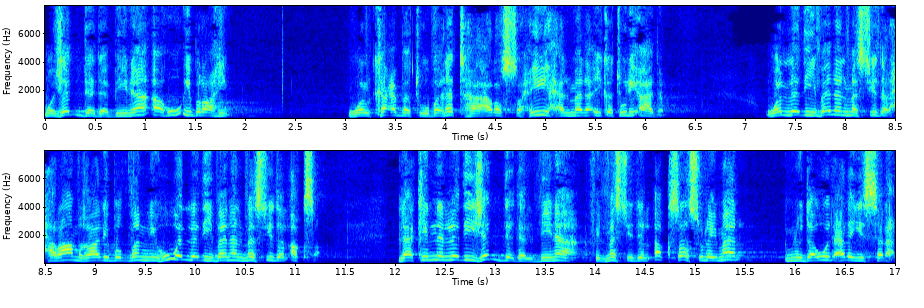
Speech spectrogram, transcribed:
وجدد بناءه إبراهيم. والكعبة بنتها على الصحيح الملائكة لآدم. والذي بنى المسجد الحرام غالب الظن هو الذي بنى المسجد الأقصى. لكن الذي جدد البناء في المسجد الأقصى سليمان بن داود عليه السلام.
